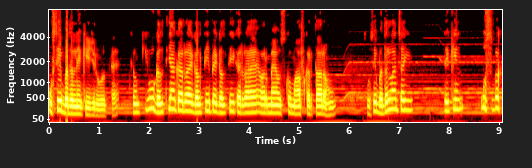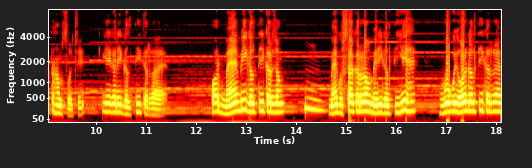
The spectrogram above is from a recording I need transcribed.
उसे बदलने की ज़रूरत है क्योंकि वो गलतियाँ कर रहा है गलती पे गलती कर रहा है और मैं उसको माफ़ करता रहूँ तो उसे बदलना चाहिए। लेकिन उस वक्त हम सोचें कि अगर ये गलती कर रहा है और मैं भी गलती कर जाऊँ हम्म, मैं गुस्सा कर रहा हूँ मेरी गलती ये है वो कोई और गलती कर रहा है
